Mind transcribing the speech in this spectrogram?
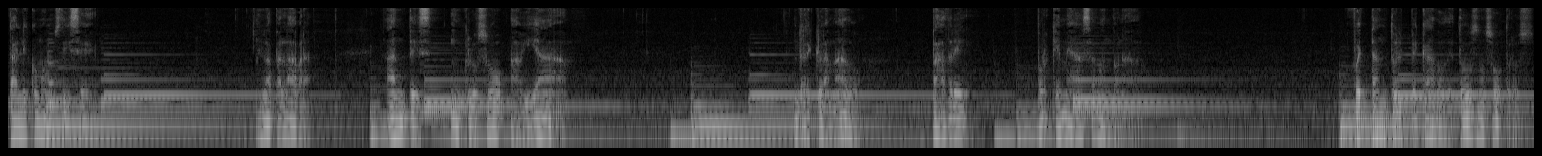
tal y como nos dice la palabra, antes incluso había reclamado, Padre, ¿por qué me has abandonado? Fue tanto el pecado de todos nosotros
